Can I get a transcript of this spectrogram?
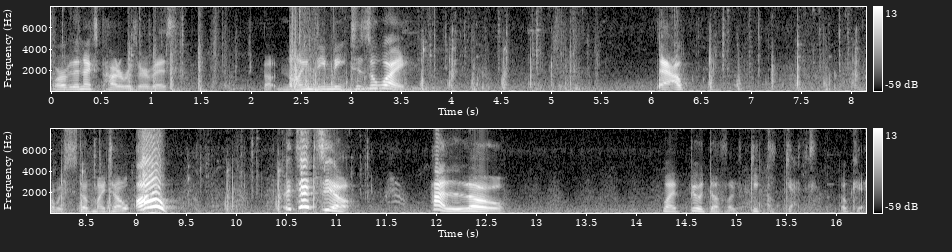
Wherever the next powder reserve is. About 90 meters away. Ow. Probably stubbed my toe. Oh! It's Ezio! Hello! My beautiful kitty cat. Okay.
